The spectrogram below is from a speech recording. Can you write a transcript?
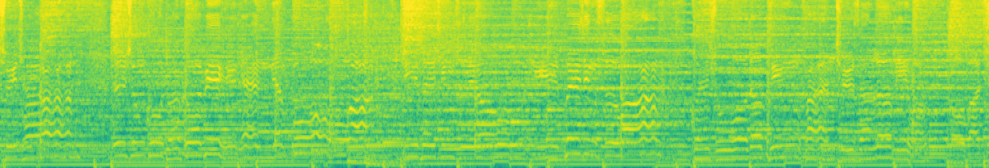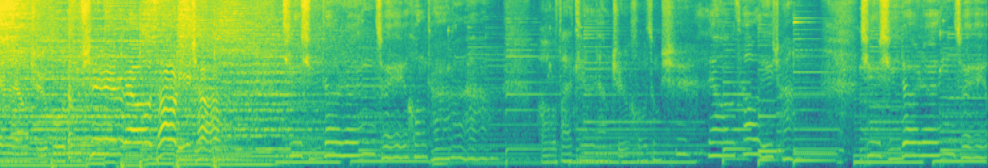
水长，人生苦短，何必念念不忘？一杯敬自由，一杯敬死亡，宽恕我的平凡，驱散了迷惘。好吧，天亮之后总是潦草离场。清醒的人最荒唐，好吧，天亮之后总是潦草离场，清醒的人最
